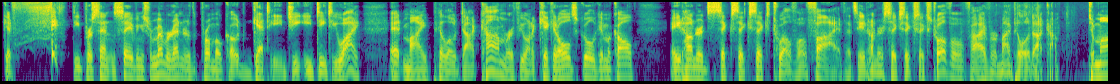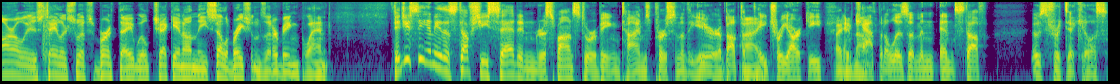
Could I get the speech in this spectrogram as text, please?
Get 50% in savings. Remember to enter the promo code GETTY, G E T T Y, at mypillow.com. Or if you want to kick it old school, give them a call. 800 666 1205. That's 800 666 1205 or mypillow.com. Tomorrow is Taylor Swift's birthday. We'll check in on the celebrations that are being planned. Did you see any of the stuff she said in response to her being Times Person of the Year about the I- patriarchy I and capitalism and, and stuff? It was ridiculous.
